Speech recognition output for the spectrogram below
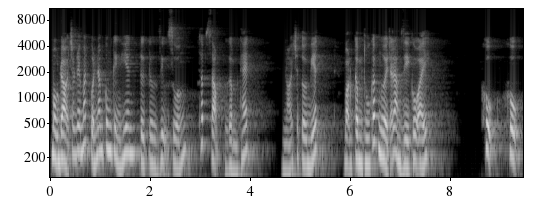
Màu đỏ trong đôi mắt của nam Cung kình hiên từ từ dịu xuống, thấp giọng gầm thét. Nói cho tôi biết, bọn cầm thú các người đã làm gì cô ấy? Khụ khụ.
